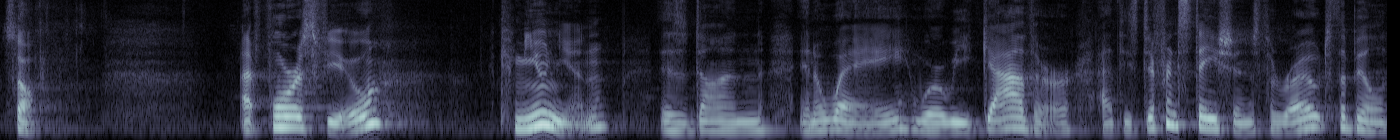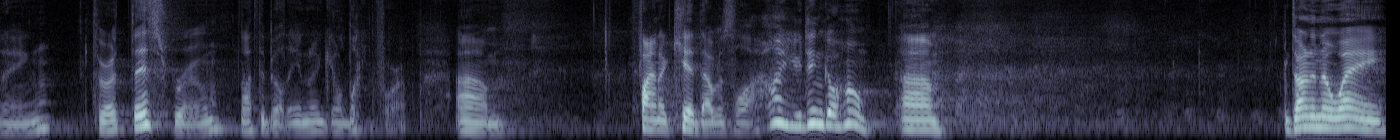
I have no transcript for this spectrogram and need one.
So, at Forest View, communion is done in a way where we gather at these different stations throughout the building, throughout this room, not the building, you go looking for them. Um, find a kid that was like, oh, you didn't go home. Um, done in a way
